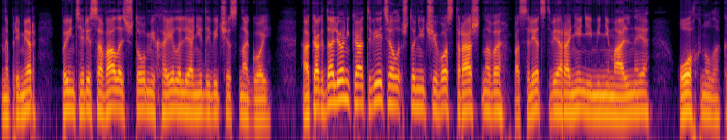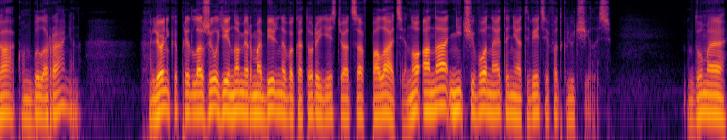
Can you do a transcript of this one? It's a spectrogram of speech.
Например, поинтересовалась, что у Михаила Леонидовича с ногой. А когда Ленька ответил, что ничего страшного, последствия ранений минимальные, охнула, как он был ранен. Ленька предложил ей номер мобильного, который есть у отца в палате, но она, ничего на это не ответив, отключилась. Думая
